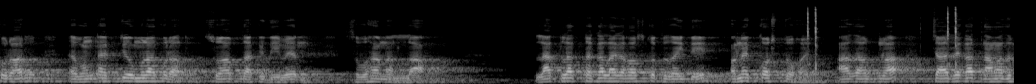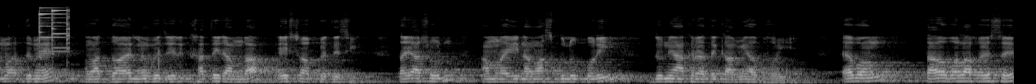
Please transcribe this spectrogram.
করার এবং একটি উমরা করার সোয়াব তাকে দিবেন। সুবহান আল্লাহ লাখ লাখ টাকা লাগে হজ করতে যাইতে, অনেক কষ্ট হয়। আজ আমরা চার রেখাত নামাজের মাধ্যমে আমার দয়াল নবীজির খাতির আমরা এই সব পেতেছি। তাই আসুন আমরা এই নামাজগুলো পড়ি, দুনিয়া আখেরাতে কামিয়াব হই। এবং তাও বলা হয়েছে,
